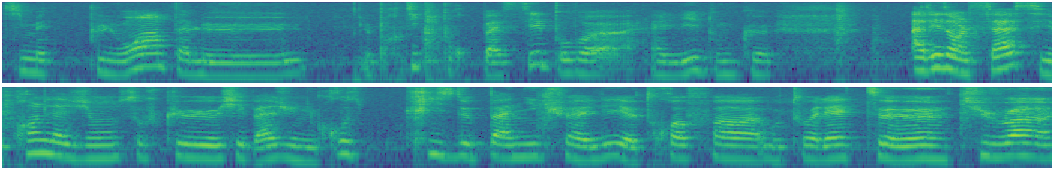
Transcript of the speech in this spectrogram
10 mètres plus loin, t'as le, le portique pour passer, pour euh, aller donc euh, aller dans le sas et prendre l'avion. Sauf que je sais pas, j'ai une grosse crise de panique, je suis allée euh, trois fois aux toilettes, tu vois,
